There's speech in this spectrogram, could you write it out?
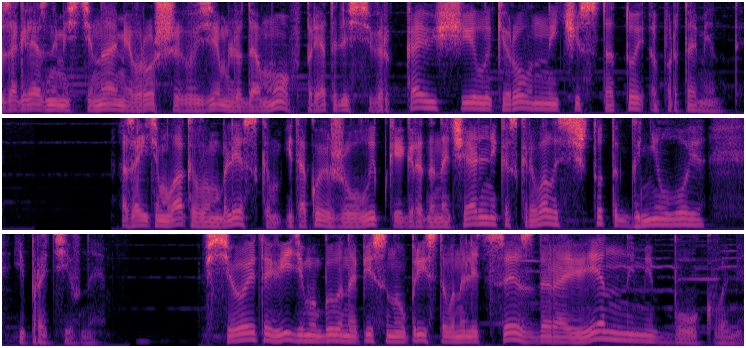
За грязными стенами, вросших в землю домов, прятались сверкающие лакированной чистотой апартаменты. А за этим лаковым блеском и такой же улыбкой градоначальника скрывалось что-то гнилое и противное. Все это, видимо, было написано у пристава на лице здоровенными буквами.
